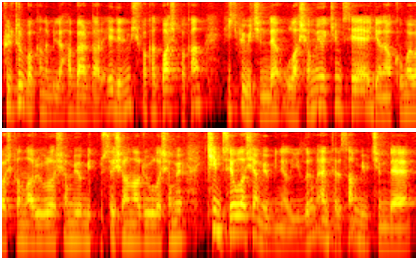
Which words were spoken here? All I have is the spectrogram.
Kültür Bakanı bile haberdar edilmiş fakat başbakan hiçbir biçimde ulaşamıyor kimseye. Genelkurmay Başkanı'na arıyor ulaşamıyor, MİT Müsteşarı'na arıyor ulaşamıyor. Kimseye ulaşamıyor Binali Yıldırım enteresan bir biçimde.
